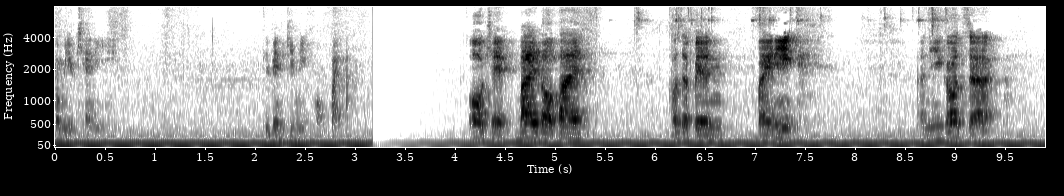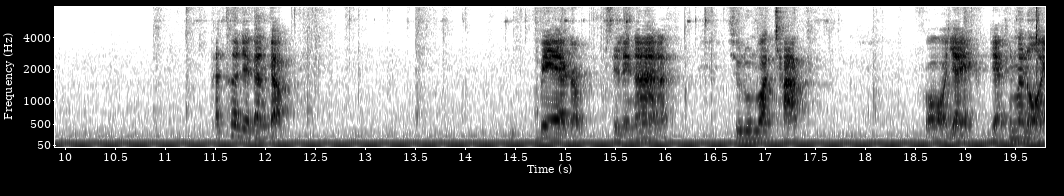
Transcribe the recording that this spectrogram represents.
ก็มีอยู่แค่นี้ ที่เป็นกิมมิคของไปละโอเค ใบต่อไปก็จะเป็นใบนี้ อันนี้ก็จะแพทเทิร์นเดียวกันกับ บร์กับเซเลน่านะ ชื่อรุ่นว่าชักก็ใหญ่ใหญ่ขึ้นมาหน่อย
